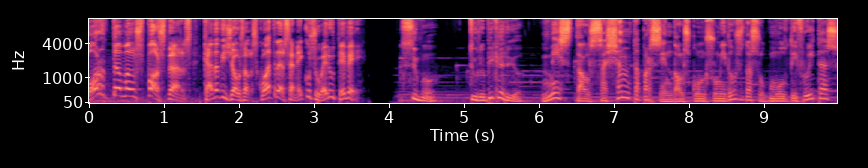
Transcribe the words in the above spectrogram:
Porta'm els pòsters! Cada dijous a les 4 a Saneko Suero TV. Sumo, Turopikaru yo. Més del 60% dels consumidors de suc multifruites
